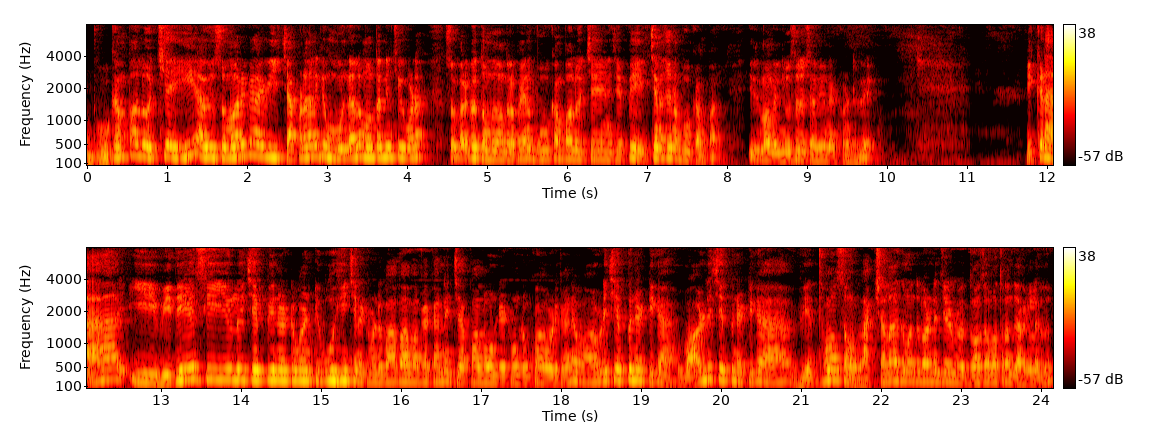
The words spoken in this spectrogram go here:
భూకంపాలు వచ్చాయి. అవి సుమారుగా అవి చెప్పడానికి మూడు నెలల ముందర నుంచి కూడా సుమారుగా తొమ్మిది వందల పైన భూకంపాలు వచ్చాయని చెప్పి చిన్న చిన్న భూకంపాలు. ఇది మన న్యూస్లో చదివినటువంటిదే. ఇక్కడ ఈ విదేశీయులు చెప్పినటువంటి ఊహించినటువంటి బాబా వంగ కానీ జపాన్లో ఉండేటువంటి ఇంకో ఆవిడ కానీ ఆవిడ చెప్పినట్టుగా వాళ్ళు చెప్పినట్టుగా విధ్వంసం లక్షలాది మంది మరణించే విధ్వంసం మాత్రం జరగలేదు.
